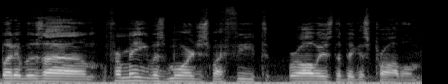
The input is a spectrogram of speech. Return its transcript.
But it was um, for me, it was more just my feet were always the biggest problem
